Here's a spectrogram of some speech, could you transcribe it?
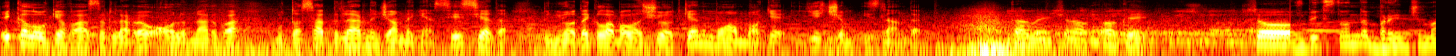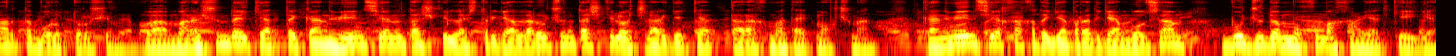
Ekologiya vazirlari, olimlar va mutasaddilarni jamlagan sessiyada dunyoda globallashayotgan muammoga yechim izlandi. Okay. So O'zbekistonda birinchi marta bo'lib turishim va mana shunday katta konvensiyani tashkillashtirganlari uchun tashkilotchilarga katta rahmat aytmoqchiman. Konvensiya haqida gapiradigan bo'lsam, bu juda muhim ahamiyatga ega.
